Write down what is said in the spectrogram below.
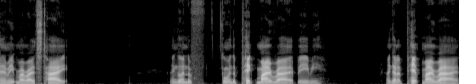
I make my rides tight. I'm going to going to pick my ride, baby. I'm gonna pimp my ride.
